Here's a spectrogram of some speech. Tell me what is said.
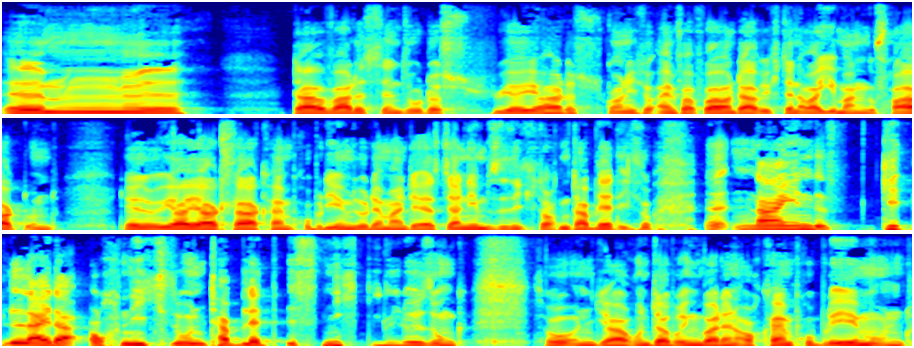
Ähm, da war das dann so, dass ja, ja, das gar nicht so einfach war und da habe ich dann aber jemanden gefragt und der so, ja, ja, klar, kein Problem. So, der meinte erst, ja, nehmen Sie sich doch ein Tablett. Ich so, äh, nein, das geht leider auch nicht. So ein Tablett ist nicht die Lösung. So, und ja, runterbringen war dann auch kein Problem. Und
